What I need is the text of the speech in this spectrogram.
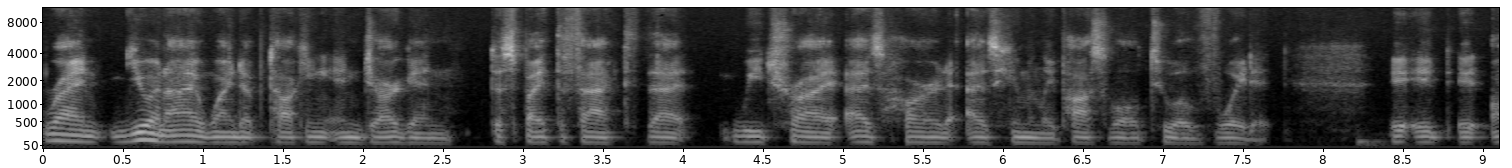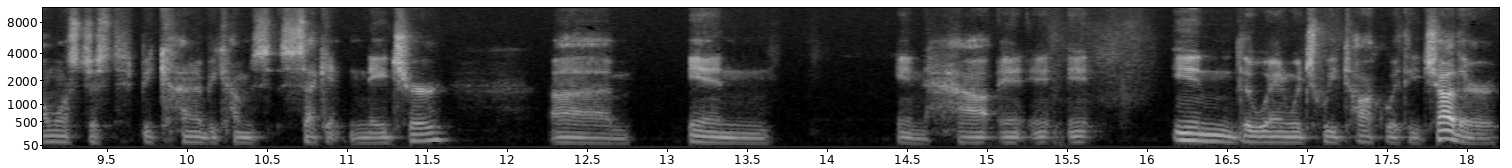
Ryan, you and I wind up talking in jargon, despite the fact that we try as hard as humanly possible to avoid it. It it, it almost just be, kind of becomes second nature, um, in in how in, in in the way in which we talk with each other,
